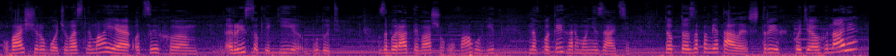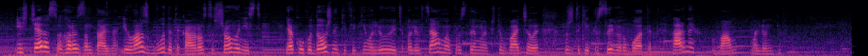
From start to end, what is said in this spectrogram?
у вашій роботі. У вас немає оцих е, рисок, які будуть забирати вашу увагу від навпаки гармонізації. Тобто запам'ятали штрих по діагоналі і ще раз горизонтально. І у вас буде така розташованість, як у художників, які малюють олівцями простими, щоб бачили дуже такі красиві роботи. Гарних вам малюнків!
